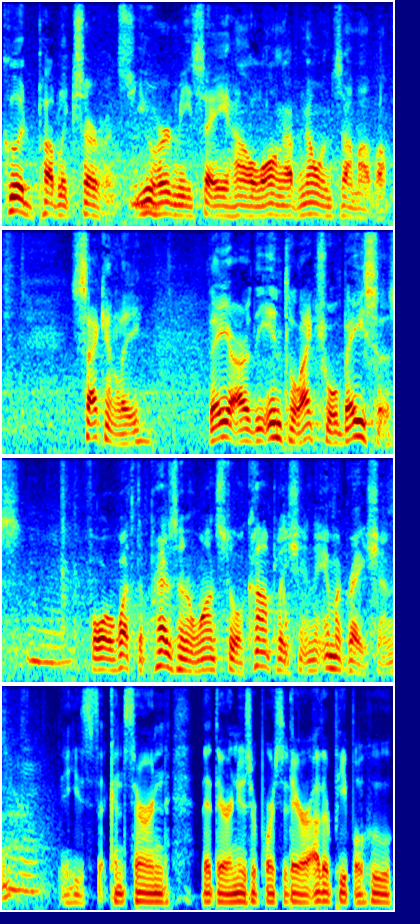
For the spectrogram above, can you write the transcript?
good public servants. You heard me say how long I've known some of them. Secondly, they are the intellectual basis mm-hmm. for what the president wants to accomplish in immigration. Mm-hmm. He's concerned that there are news reports that there are other people who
